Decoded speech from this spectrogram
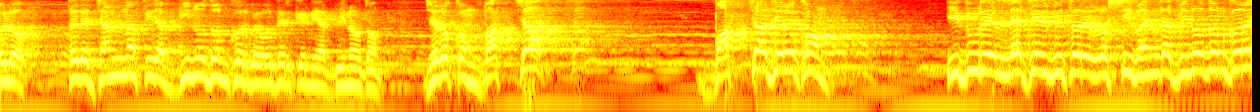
হলো তাহলে জান্নাতিরা বিনোদন করবে ওদেরকে নিয়ে বিনোদন। যেরকম বাচ্চা বাচ্চা যেরকম ইঁদুরের লেজের ভিতরে রশি বান্দা বিনোদন করে,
